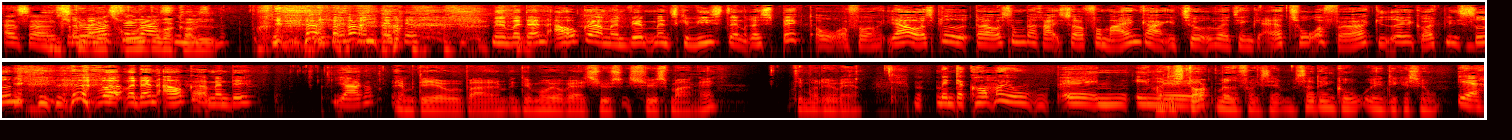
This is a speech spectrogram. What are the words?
Altså, så det er jeg også troede, det, du er var sådan- gravid. Men hvordan afgør man, hvem man skal vise den respekt overfor? Jeg er også blevet, der er også nogen, der rejser op for mig en gang i toget, hvor jeg tænkte, jeg er 42, gider I godt blive siddende? Hvor- hvordan afgør man det, Jakob? Jamen, det, er jo bare, det må jo være et sys- sysmang, ikke? Det må det jo være. Men der kommer jo øh, en... en Har de øh, stok med, for eksempel, så er det en god indikation. Ja,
